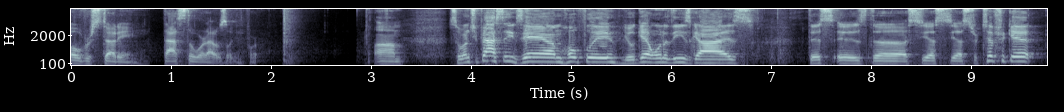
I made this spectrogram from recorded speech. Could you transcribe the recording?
overstudying. That's the word I was looking for. Um, so once you pass the exam, hopefully you'll get one of these guys. This is the CSCS certificate.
